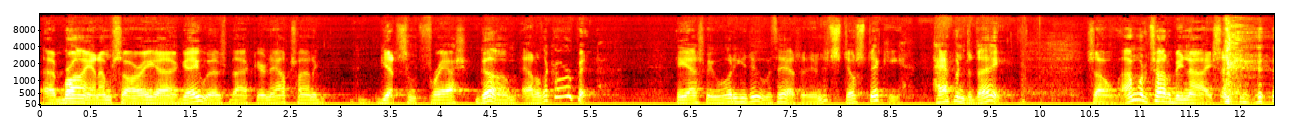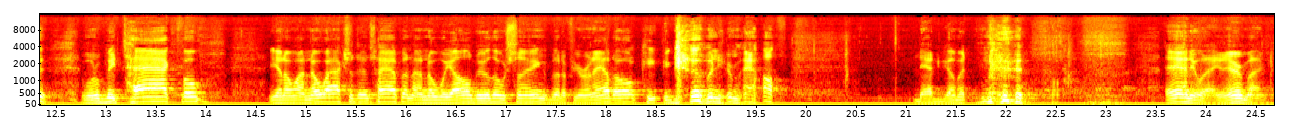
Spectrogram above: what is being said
uh, Brian, I'm sorry, Gay was back there now trying to get some fresh gum out of the carpet. He asked me, What do you do with this? And it's still sticky. Happened today. So I'm going to try to be nice. I'm going to be tactful. You know, I know accidents happen. I know we all do those things, but if you're an adult, keep your gum in your mouth. Dad gummit. anyway, never mind.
